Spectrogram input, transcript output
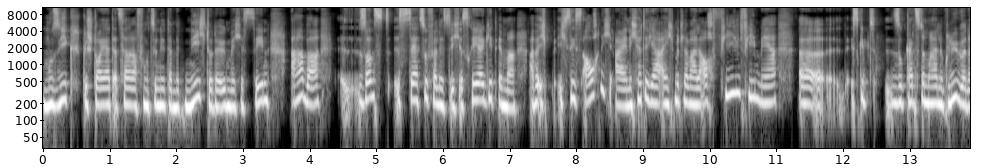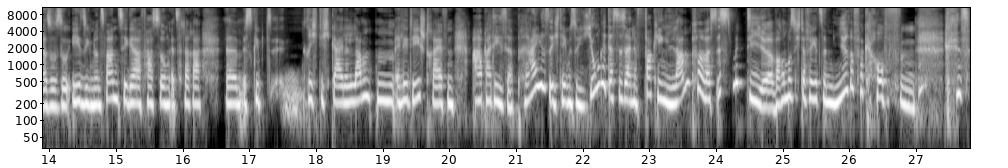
Musik gesteuert etc. funktioniert damit nicht oder irgendwelche Szenen. Aber äh, sonst ist sehr zuverlässig. Es reagiert immer. Aber ich, ich sehe es auch nicht ein. Ich hätte ja eigentlich mittlerweile auch viel, viel mehr. Äh, es gibt so ganz normale Glühbirnen, also so E27er Fassung etc. Ähm, es gibt äh, richtig geile Lampen, LED-Streifen. Aber diese Preise, ich denke mir so, Junge, das ist eine fucking Lampe. Was ist mit dir? Warum muss ich dafür jetzt eine Niere verkaufen? Das,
